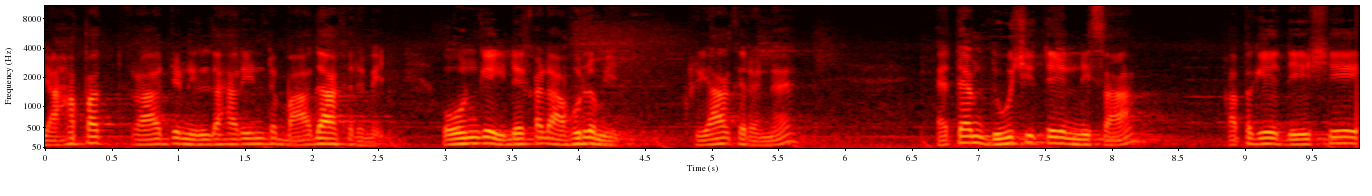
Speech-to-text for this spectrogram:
යහපත් රාජ්‍ය නිලධාරීන්ට බාධා කරමින් ඔවුන්ගේ ඉඩකඩ අහුරමින් ක්‍රියා කරන ඇතැම් දූෂිතයන් නිසා අපගේ දේශයේ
